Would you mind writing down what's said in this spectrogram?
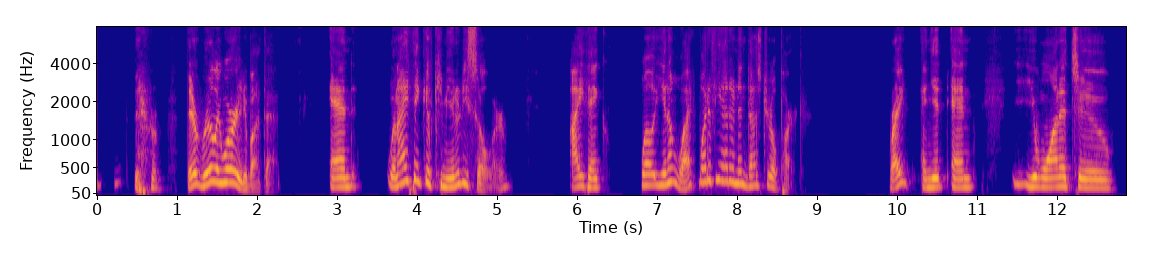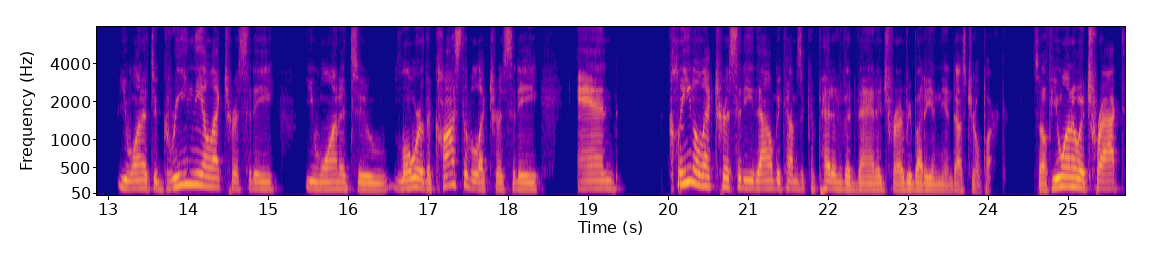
they're, they're really worried about that. And when I think of community solar, I think, well, you know what? What if you had an industrial park? Right. And you, and you wanted to you wanted to green the electricity you wanted to lower the cost of electricity and clean electricity now becomes a competitive advantage for everybody in the industrial park so if you want to attract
